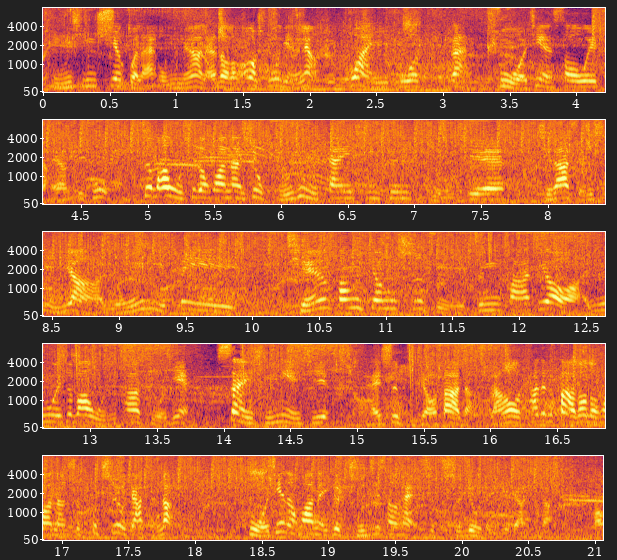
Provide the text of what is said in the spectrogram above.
重新切回来，我们能量来到了二十多点能量，换一波子弹，左键稍微打压输出。这把武器的话呢，就不用担心跟有些其他神器一样啊，容易被前方僵尸给蒸发掉啊。因为这把武器它的左键扇形面积还是比较大的，然后它这个大招的话呢是不吃六加成的。左键的话呢，一个直击伤害是吃六的一个加成的。好，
